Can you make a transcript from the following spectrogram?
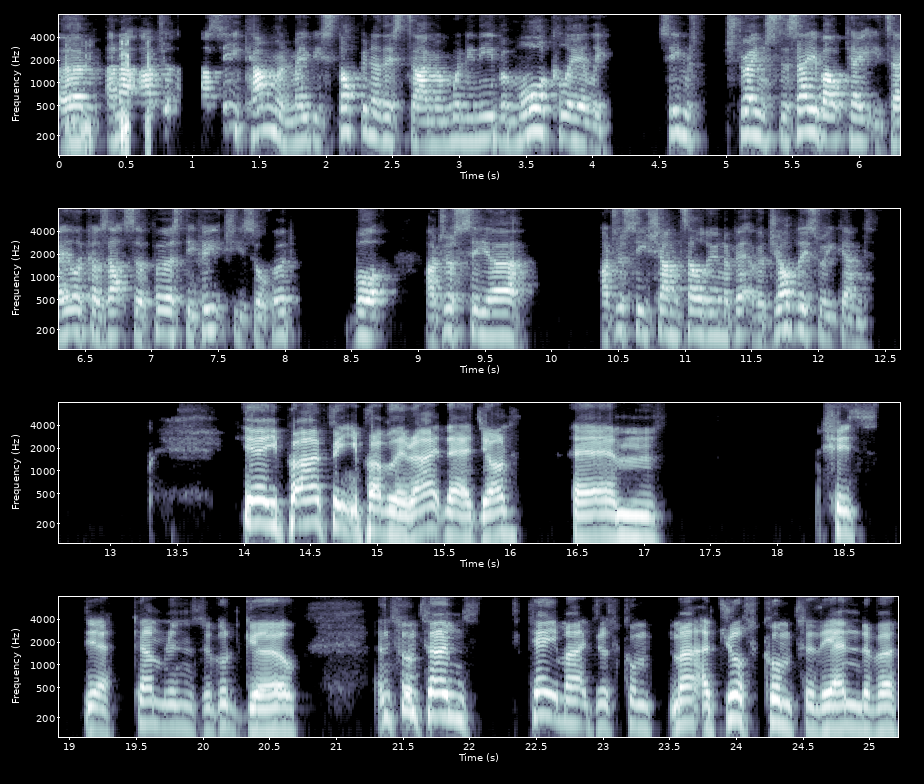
Um, and I, I, ju- I see Cameron maybe stopping her this time and winning even more clearly. Seems strange to say about Katie Taylor because that's her first defeat she suffered, but I just see her. I just see Chantelle doing a bit of a job this weekend. Yeah, you, I think you're probably right there, John. Um, she's yeah, Cameron's a good girl, and sometimes Kate might just come might have just come to the end of a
